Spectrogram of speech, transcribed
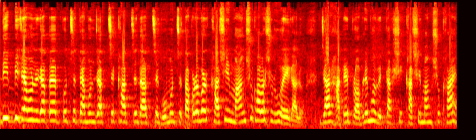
দিব্যি যেমন যাতায়াত করছে, তেমন যাচ্ছে, খাচ্ছে, দাচ্ছে, ঘুমোচ্ছে। তারপর আবার খাসির মাংস খাওয়া শুরু হয়ে গেল। যার হার্টের প্রবলেম হবে তার সে খাসির মাংস খায়।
